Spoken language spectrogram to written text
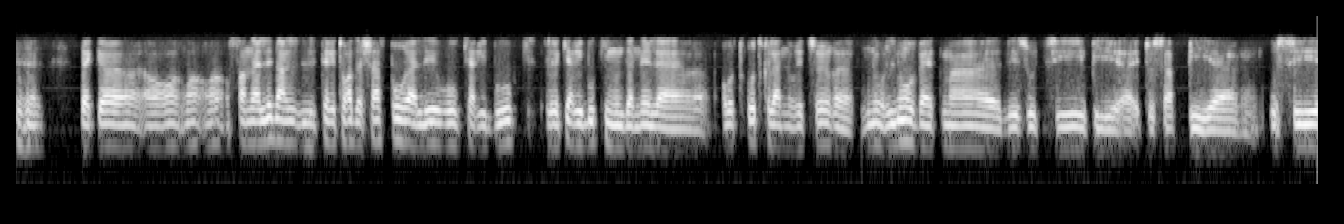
Euh, on, s'en allait dans le territoire de chasse pour aller au caribou. Le caribou qui nous donnait la, outre, la nourriture, euh, nos, vêtements, des outils, puis et tout ça. Puis aussi,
